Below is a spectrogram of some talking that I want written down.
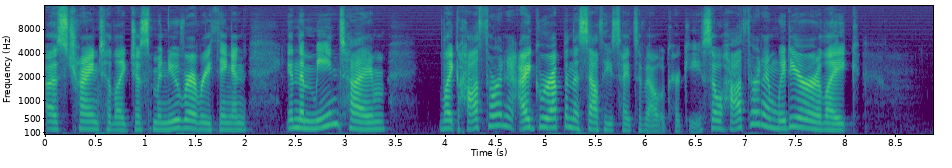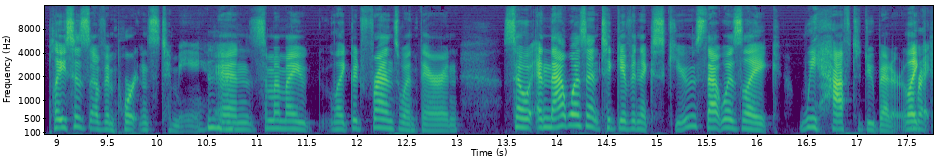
us trying to like just maneuver everything. And in the meantime, like Hawthorne, I grew up in the southeast heights of Albuquerque. So Hawthorne and Whittier are like places of importance to me. Mm-hmm. And some of my like good friends went there and so and that wasn't to give an excuse. That was like we have to do better. Like right.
